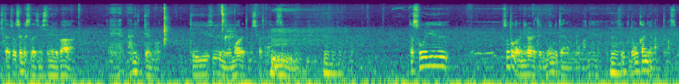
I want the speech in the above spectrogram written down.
北朝鮮の人たちにしてみれば「えー、何言ってんの?」っていうふうに思われても仕方ないんですよ、だからそういう外から見られてる目みたいなものがねすごく鈍感にはなってますよね、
